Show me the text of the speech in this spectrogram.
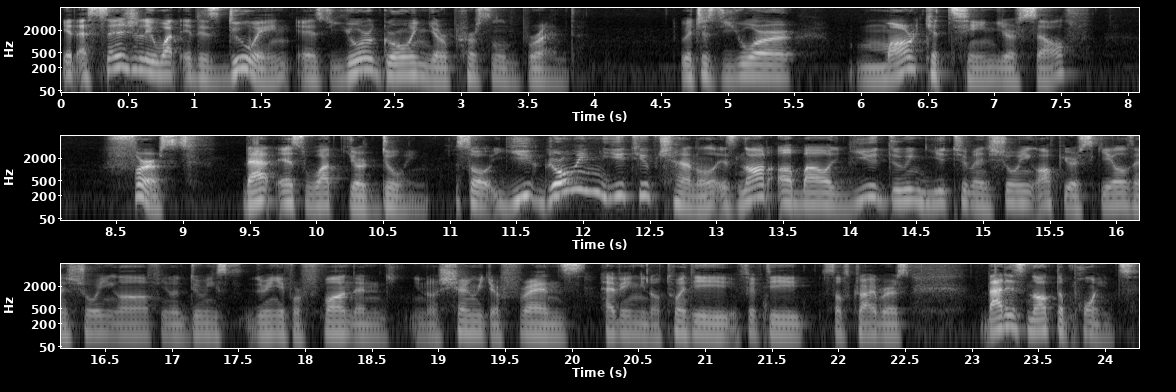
It essentially what it is doing is you're growing your personal brand, which is you're marketing yourself first. That is what you're doing so you growing youtube channel is not about you doing youtube and showing off your skills and showing off you know doing doing it for fun and you know sharing with your friends having you know 20 50 subscribers. That is not the point.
